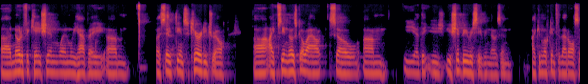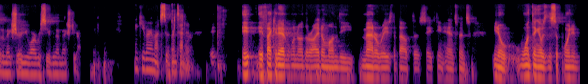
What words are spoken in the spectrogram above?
uh, notification when we have a, um, a safety and security drill. Uh, I've seen those go out, so um, yeah, that you, you should be receiving those, and I can look into that also to make sure you are receiving them next year. Thank you very much, Superintendent. If, if I could add one other item on the matter raised about the safety enhancements. You know, one thing I was disappointed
